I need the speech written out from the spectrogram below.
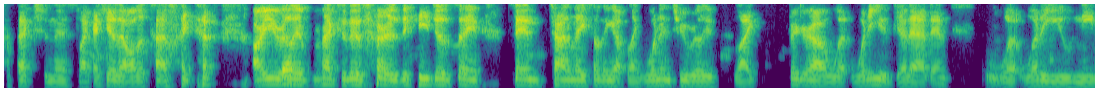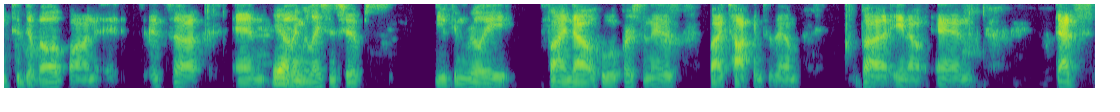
perfectionist. Like I hear that all the time. Like that's are you really a perfectionist or is he just saying saying trying to make something up? Like wouldn't you really like figure out what what are you good at and what what do you need to develop on? It's, it's uh and yeah. building relationships you can really find out who a person is by talking to them but you know and that's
